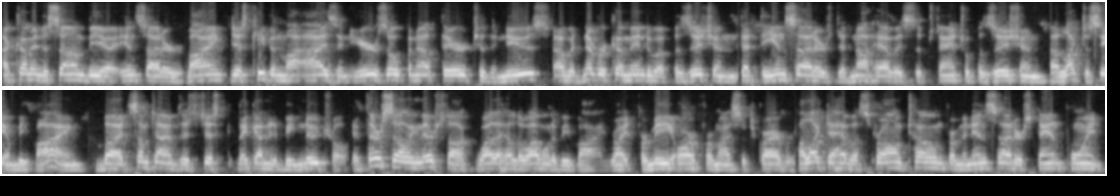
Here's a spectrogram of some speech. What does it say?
I come into some via insider buying, just keeping my eyes and ears open out there to the news. I would never come into a position that the insiders did not have a substantial position. I'd like to see them be buying, but sometimes it's just they got to be neutral. If they're selling their stock, why the hell do I want to be buying, right? For me or for my subscribers. I like to have a strong tone from an insider standpoint,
